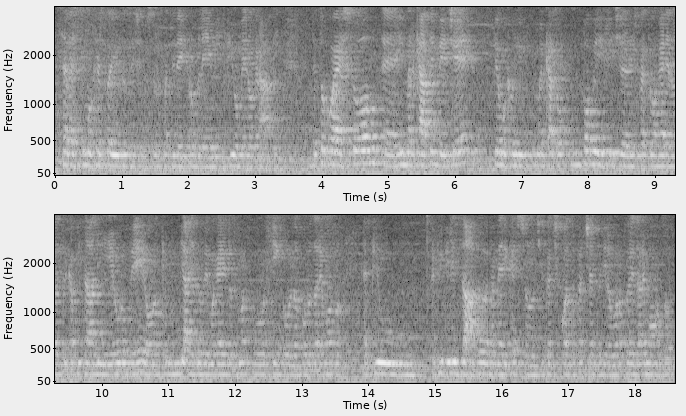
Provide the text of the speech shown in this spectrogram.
se avessimo chiesto aiuto se ci fossero stati dei problemi più o meno gravi Detto questo, eh, il mercato invece sappiamo che è un mercato un po' più difficile rispetto magari ad altri capitali europei o anche mondiali dove magari lo smart working o il lavoro da remoto è più, è più utilizzato. In America ci sono circa il 50% di lavoratori da remoto,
